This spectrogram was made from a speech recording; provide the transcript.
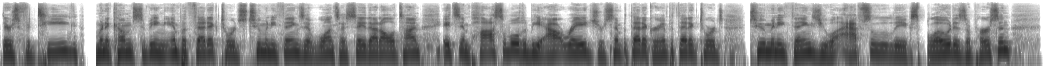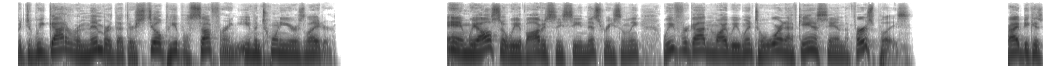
there's fatigue when it comes to being empathetic towards too many things at once. I say that all the time. It's impossible to be outraged or sympathetic or empathetic towards too many things. You will absolutely explode as a person. But we got to remember that there's still people suffering even 20 years later. And we also we've obviously seen this recently. We've forgotten why we went to war in afghanistan in the first place right? Because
